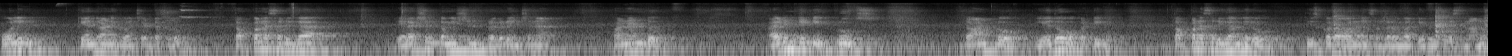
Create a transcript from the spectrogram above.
పోలింగ్ కేంద్రానికి వచ్చేటప్పుడు తప్పనిసరిగా ఎలక్షన్ కమిషన్ ప్రకటించిన పన్నెండు ఐడెంటిటీ ప్రూఫ్స్ దాంట్లో ఏదో ఒకటి తప్పనిసరిగా మీరు తీసుకురావాలని సందర్భంగా తెలియజేస్తున్నాను.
